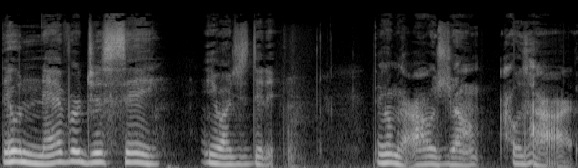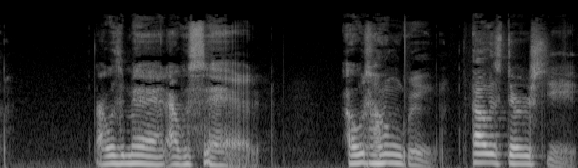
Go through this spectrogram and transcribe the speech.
They will never just say, Yo, I just did it. They're gonna be like, I was drunk, I was hard. I was mad. I was sad. I was hungry. I was thirsty.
